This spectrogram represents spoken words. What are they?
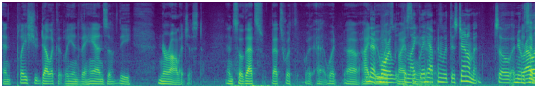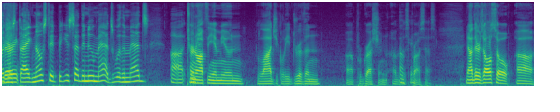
and place you delicately into the hands of the neurologist. And so that's that's what what, uh, what uh, I and that do more than myasthenia likely happened with this gentleman. So a neurologist diagnosed it, but you said the new meds. Were the meds uh, turn off the immune logically driven uh, progression of this Okay. process. Now, there's also uh,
